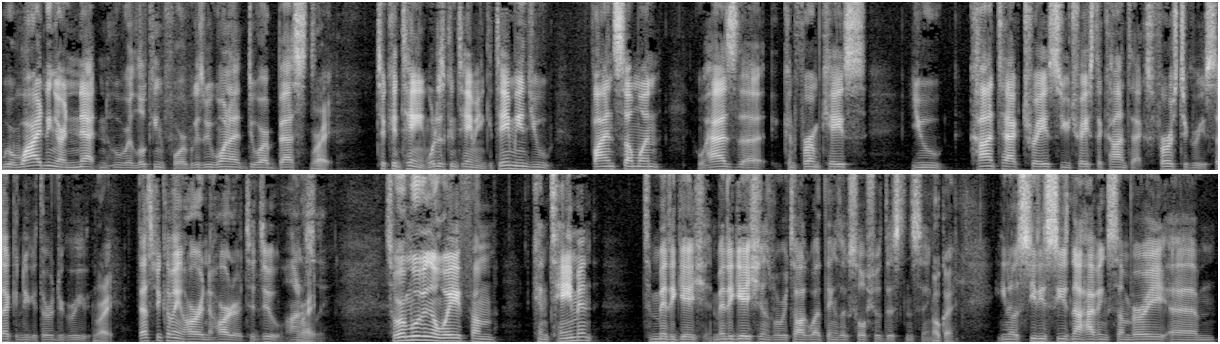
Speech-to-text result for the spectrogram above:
we're widening our net and who we're looking for because we want to do our best Right. to contain. What does contain mean? Contain means you find someone who has the confirmed case, you contact trace, so you trace the contacts, first degree, second degree, third degree. Right. That's becoming harder and harder to do, honestly. Right. So we're moving away from containment to mitigation. Mitigation is where we talk about things like social distancing. Okay. You know, CDC is now having some very um,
